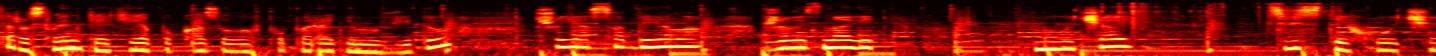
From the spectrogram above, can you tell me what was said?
Це рослинки, які я показувала в попередньому відео, що я садила. Вже ось навіть молочай цвісти хоче.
